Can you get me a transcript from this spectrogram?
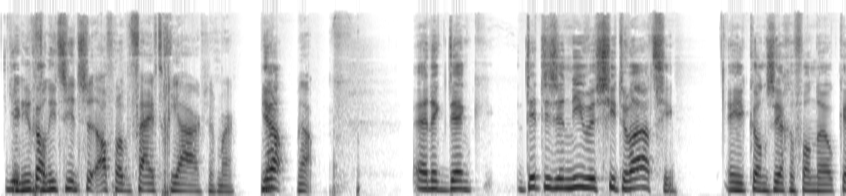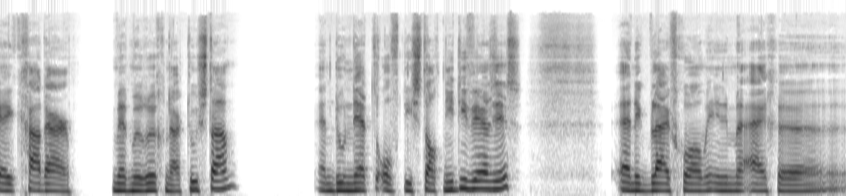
Je in ieder geval niet sinds de afgelopen 50 jaar, zeg maar. Ja. ja. En ik denk dit is een nieuwe situatie. En je kan zeggen van nou, oké, ik ga daar met mijn rug naartoe staan. En doe net of die stad niet divers is. En ik blijf gewoon in mijn eigen eh,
